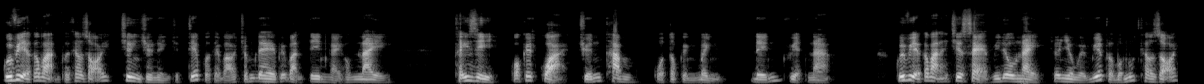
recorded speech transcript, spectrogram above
Quý vị và các bạn vừa theo dõi chương trình truyền hình trực tiếp của Thời báo chấm với bản tin ngày hôm nay. Thấy gì qua kết quả chuyến thăm của Tập Cảnh Bình đến Việt Nam? Quý vị và các bạn hãy chia sẻ video này cho nhiều người biết và bấm nút theo dõi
